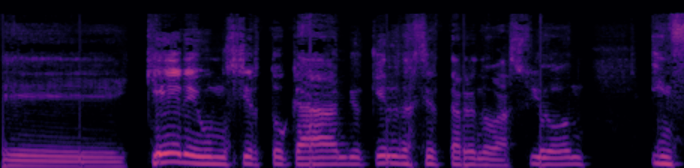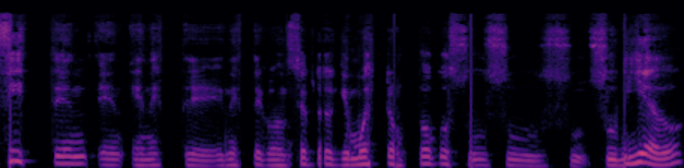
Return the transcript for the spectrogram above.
eh, quiere un cierto cambio, quiere una cierta renovación, insisten en, este, en este concepto que muestra un poco su, su, su, su miedo,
